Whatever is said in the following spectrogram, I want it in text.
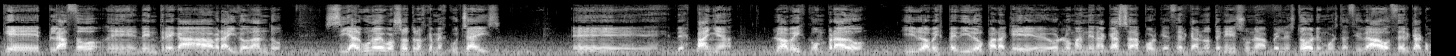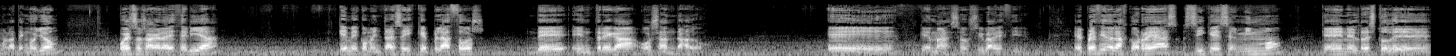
qué plazo eh, de entrega habrá ido dando. Si alguno de vosotros que me escucháis eh, de España lo habéis comprado y lo habéis pedido para que os lo manden a casa porque cerca no tenéis una Apple Store en vuestra ciudad o cerca como la tengo yo, pues os agradecería que me comentaseis qué plazos de entrega os han dado. Eh, ¿Qué más os iba a decir? El precio de las correas sí que es el mismo que en el resto de,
